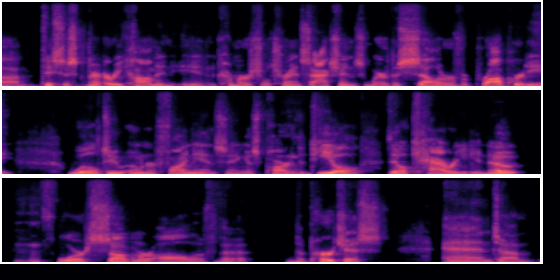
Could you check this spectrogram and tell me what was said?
um, this is very common in commercial transactions where the seller of a property will do owner financing as part mm-hmm. of the deal. They'll carry a note mm-hmm. for some or all of the the purchase and um,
